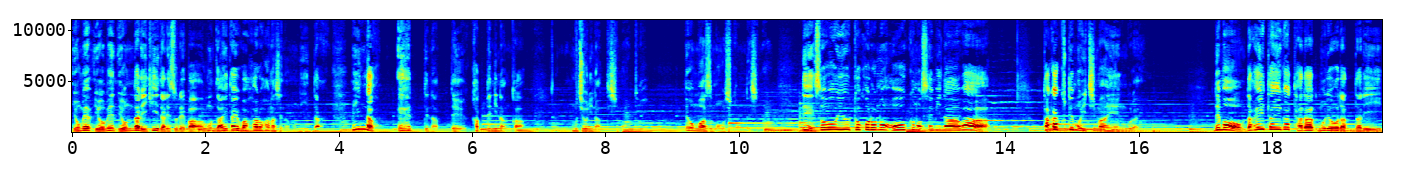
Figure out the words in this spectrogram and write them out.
読め読め読んだり聞いたりすればもう大体分かる話なのにだみんなえー、ってなって勝手になんか夢中になってしまうと。で思わず申し込んでしまう。でそういうところの多くのセミナーは高くても1万円ぐらい。でも大体がただ無料だったり、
